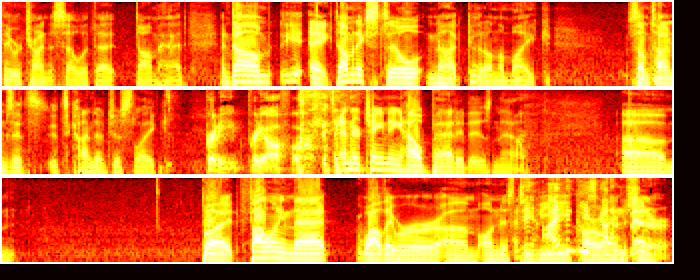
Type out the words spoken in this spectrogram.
they were trying to sell it that Dom had. And Dom, he, hey, Dominic's still not good on the mic. Sometimes it's it's kind of just like Pretty pretty awful. it's entertaining how bad it is now. Um, but following that, while they were um, on Miz I think, TV, I think he's gotten Anderson- better.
